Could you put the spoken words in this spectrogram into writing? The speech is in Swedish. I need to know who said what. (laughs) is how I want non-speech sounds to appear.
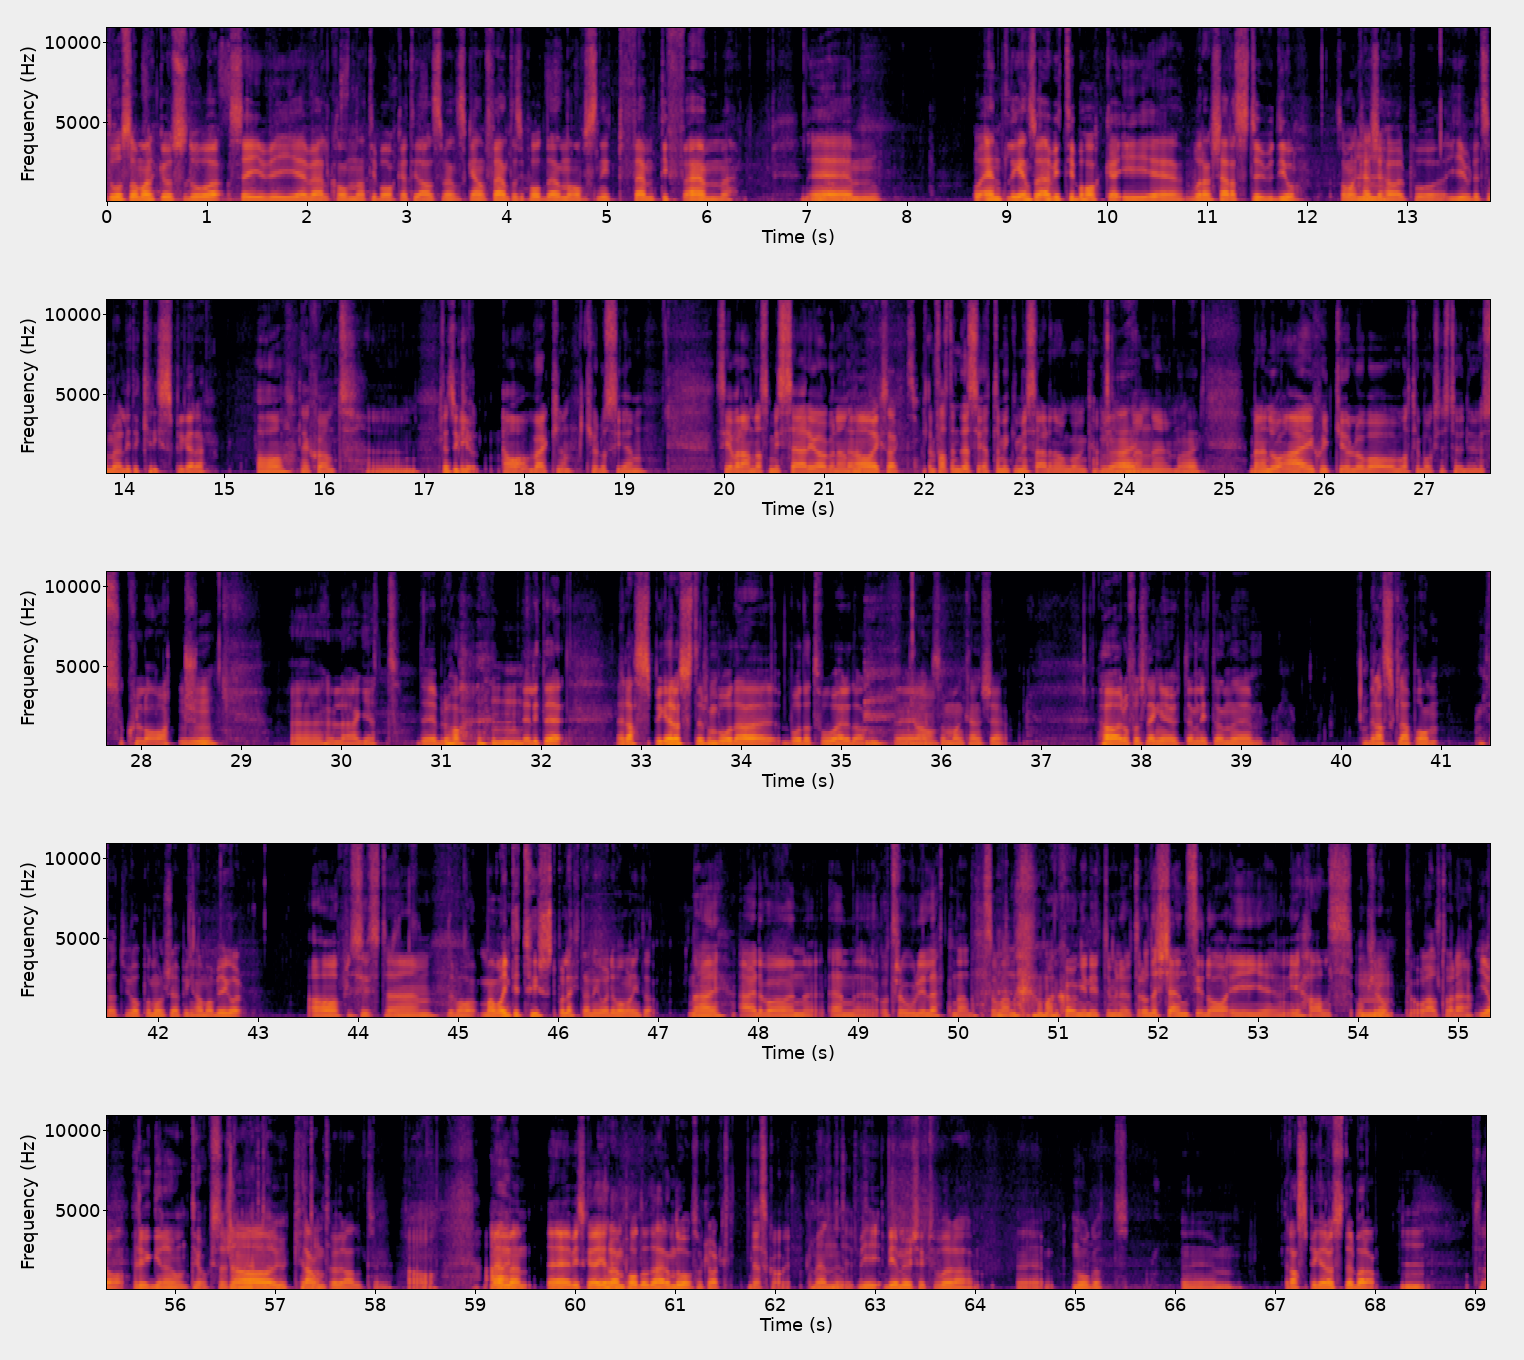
Speaker 1: Då så Marcus, då säger vi välkomna tillbaka till Allsvenskan Fantasypodden avsnitt 55. Ehm, och äntligen så är vi tillbaka i eh, våran kära studio. Som man
Speaker 2: Mm.
Speaker 1: kanske hör på ljudet som är lite krispigare.
Speaker 2: Ja, det är skönt. Eh,
Speaker 1: Känns ju
Speaker 2: Li-
Speaker 1: kul.
Speaker 2: Ja, verkligen. Kul att se, se varandras misär i ögonen.
Speaker 1: Ja exakt.
Speaker 2: Fast inte så jättemycket misär den omgången kanske.
Speaker 1: Nej,
Speaker 2: Men, eh,
Speaker 1: Nej.
Speaker 2: men ändå, nej, skitkul att vara, vara tillbaka i studion såklart.
Speaker 1: Mm,
Speaker 2: hur är läget?
Speaker 1: det är bra.
Speaker 2: Mm. (laughs)
Speaker 1: Det är lite raspiga röster från båda, båda två här idag. Eh,
Speaker 2: Ja.
Speaker 1: Som man kanske hör och får slänga ut en liten eh, brasklapp om. För att vi var på Norrköping-Hammarby igår.
Speaker 2: Ja, precis. Det,
Speaker 1: Det var, man var inte tyst på läktaren igår, det var man inte.
Speaker 2: Nej, nej, det var en, en otrolig lättnad som man, (laughs) man sjöng i 90 minuter. Och det känns idag i, i hals och
Speaker 1: Mm.
Speaker 2: kropp och allt vad det är.
Speaker 1: Ja,
Speaker 2: Ryggen är ont i också känner
Speaker 1: ja
Speaker 2: efter
Speaker 1: kramp överallt.
Speaker 2: Ja.
Speaker 1: Men
Speaker 2: Nej,
Speaker 1: men, eh, vi ska göra en podd av det här ändå såklart.
Speaker 2: det ska vi.
Speaker 1: Men
Speaker 2: Definitivt.
Speaker 1: vi ber om ursäkt för våra eh, något eh, raspiga röster bara.
Speaker 2: Mm.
